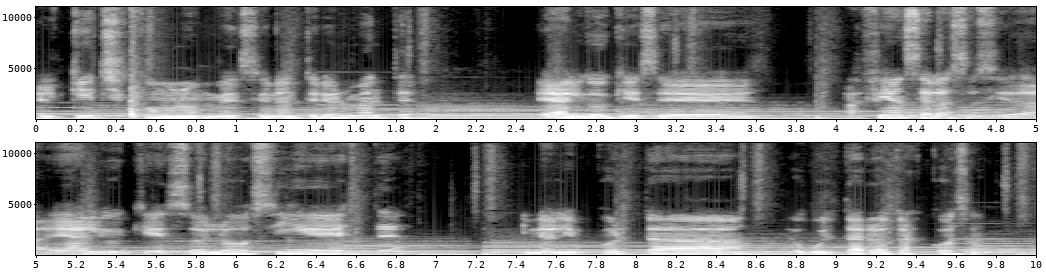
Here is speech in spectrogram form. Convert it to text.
El kitsch, como nos mencioné anteriormente, es algo que se afianza a la sociedad, es algo que solo sigue este y no le importa ocultar otras cosas.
